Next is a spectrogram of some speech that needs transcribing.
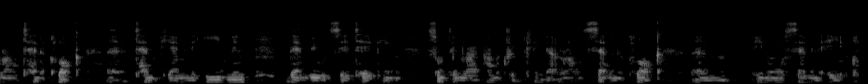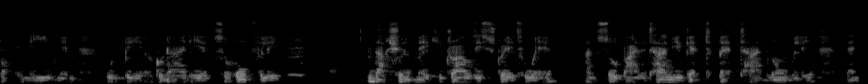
around 10 o'clock, uh, 10 p.m. in the evening, then we would say taking something like amitriptyline at around 7 o'clock, um, you know, 7, 8 o'clock in the evening would be a good idea. So hopefully that shouldn't make you drowsy straight away. And so by the time you get to bedtime normally, then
